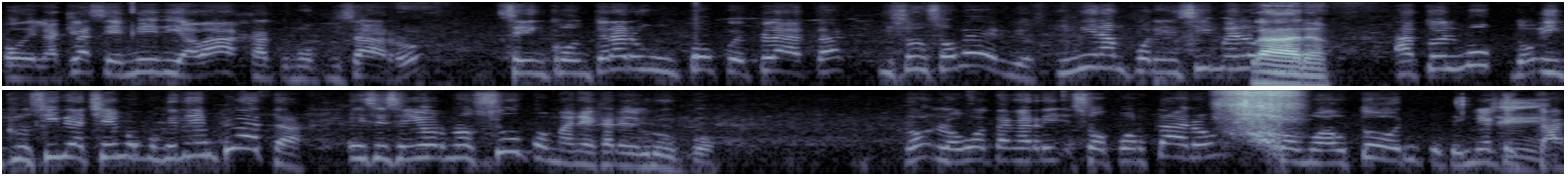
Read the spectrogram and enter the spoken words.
o de la clase media baja como Pizarro, se encontraron un poco de plata y son soberbios y miran por encima del Claro. a todo el mundo, inclusive a Chemo porque tienen plata. Ese señor no supo manejar el grupo. ¿no? Lo botan arriba, soportaron como autor que tenía que ca-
